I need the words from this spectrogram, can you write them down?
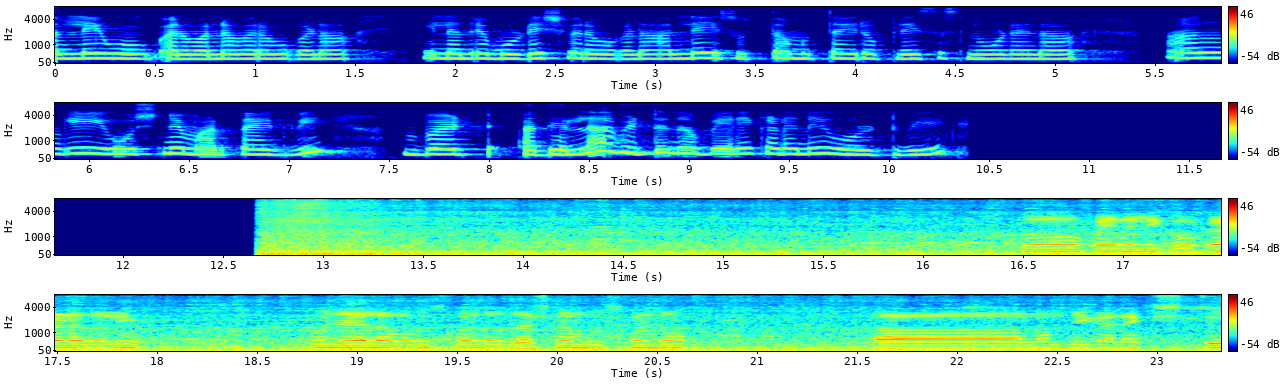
ಅಲ್ಲೇ ಹೋಗಿ ಒನ್ ಅವರ್ ಹೋಗೋಣ, ಇಲ್ಲಾಂದರೆ ಮುರುಡೇಶ್ವರ ಹೋಗೋಣ, ಅಲ್ಲೇ ಸುತ್ತಮುತ್ತ ಇರೋ ಪ್ಲೇಸಸ್ ನೋಡೋಣ, ಹಂಗೆ ಯೋಚನೆ ಮಾಡ್ತಾಯಿದ್ವಿ ಬಟ್ ಅದೆಲ್ಲ ಬಿಟ್ಟು ನಾವು ಬೇರೆ ಕಡೆನೇ ಹೊರಟ್ವಿ. ಸೊ ಫೈನಲಿ ಗೋಕರ್ಣದಲ್ಲಿ ಪೂಜೆ ಎಲ್ಲ ಮುಗಿಸ್ಕೊಂಡು ದರ್ಶನ ಮುಗಿಸ್ಕೊಂಡು ನಮ್ದೀಗ ನೆಕ್ಸ್ಟು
